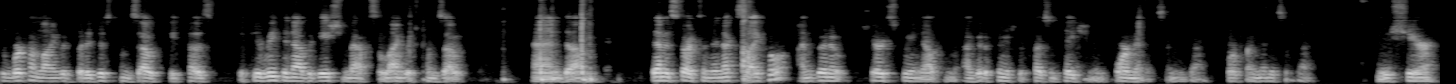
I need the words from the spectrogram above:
to work on language, but it just comes out because if you read the navigation maps, the language comes out. And um, then it starts in the next cycle. I'm going to share screen now. I'm going to finish the presentation in four minutes. I'm done, four or five minutes of that. You share.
